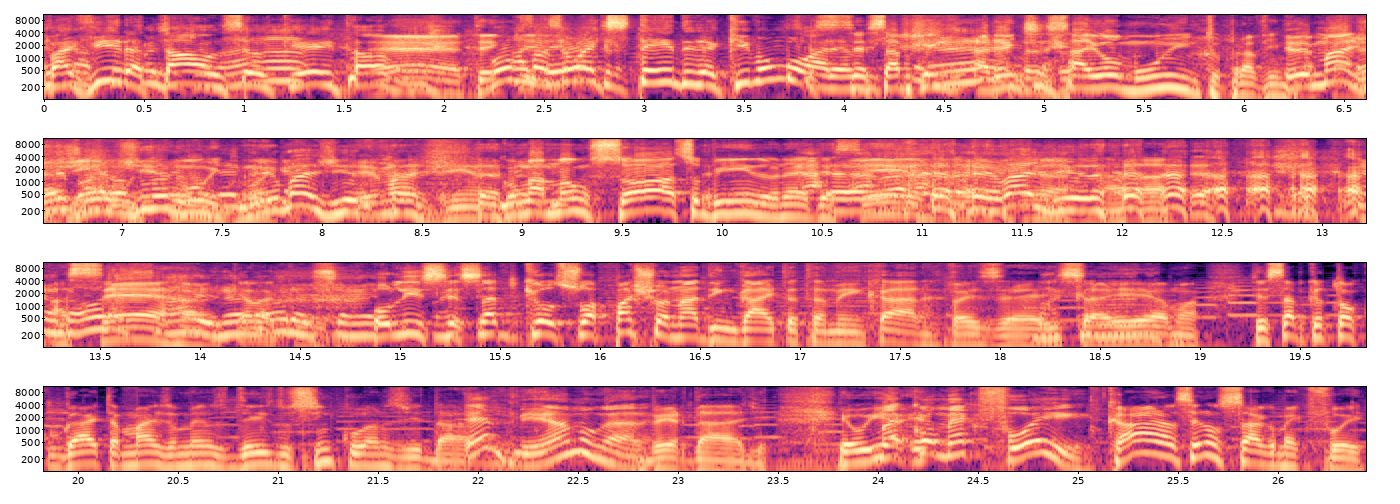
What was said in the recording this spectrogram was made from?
Vai vira, tal, não sei o que e tal. É, tem Vamos que- fazer um extended aqui, vambora. Você sabe que a gente ensaiou muito pra vir pra Eu cá. imagino. É, Eu imagino, muito, eu muito. imagino. Imagina. Com uma mão só subindo, né? Descendo. Imagina. É, A serra. sai, né? Ô, Liz, você sabe que eu sou apaixonado em gaita também, cara? Pois é, isso aí é uma. Você sabe que eu toco gaita mais ou menos desde os 5 anos de idade. É mesmo, cara? Verdade. Eu ia. Mas como é que foi? Cara, você não sabe como é que foi.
